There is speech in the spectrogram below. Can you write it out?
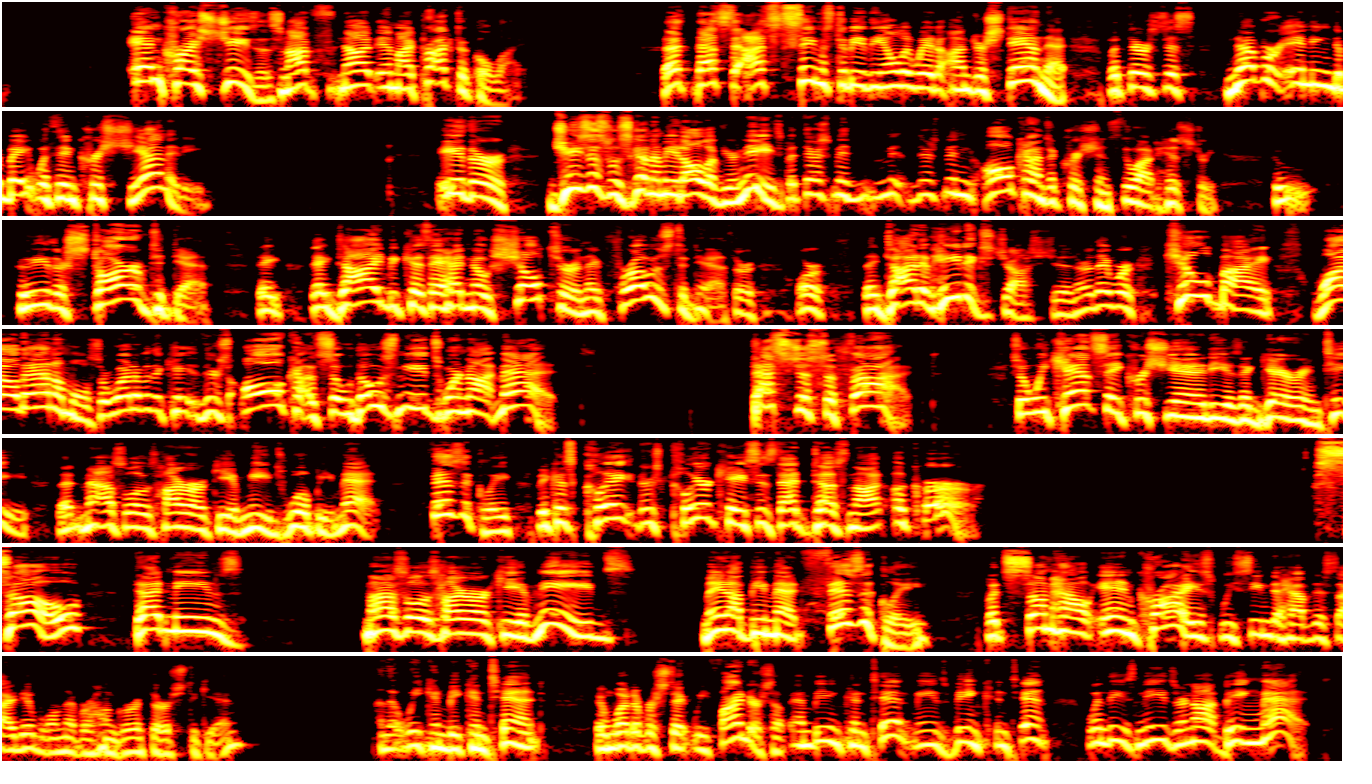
In Christ Jesus, not, not in my practical life. That, that's, that seems to be the only way to understand that. But there's this never ending debate within Christianity. Either Jesus was going to meet all of your needs, but there's been, there's been all kinds of Christians throughout history who, who either starved to death, they, they died because they had no shelter and they froze to death, or, or they died of heat exhaustion, or they were killed by wild animals, or whatever the case. There's all kinds. So those needs were not met. That's just a fact. So we can't say Christianity is a guarantee that Maslow's hierarchy of needs will be met physically because clear, there's clear cases that does not occur. So that means Maslow's hierarchy of needs may not be met physically, but somehow in Christ, we seem to have this idea we'll never hunger or thirst again, and that we can be content in whatever state we find ourselves. And being content means being content when these needs are not being met.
